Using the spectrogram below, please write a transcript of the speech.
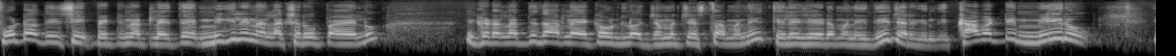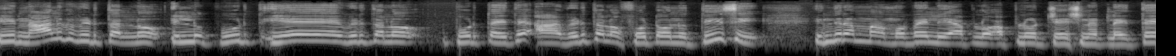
ఫోటో తీసి పెట్టినట్లయితే మిగిలిన లక్ష రూపాయలు ఇక్కడ లబ్ధిదారుల అకౌంట్లో జమ చేస్తామని తెలియజేయడం అనేది జరిగింది. కాబట్టి మీరు ఈ నాలుగు విడతల్లో ఇల్లు పూర్తి ఏ విడతలో పూర్తయితే ఆ విడతలో ఫోటోను తీసి ఇందిరమ్మ మొబైల్ యాప్లో అప్లోడ్ చేసినట్లయితే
